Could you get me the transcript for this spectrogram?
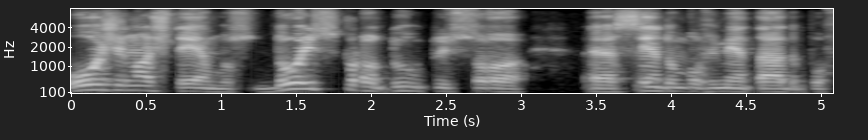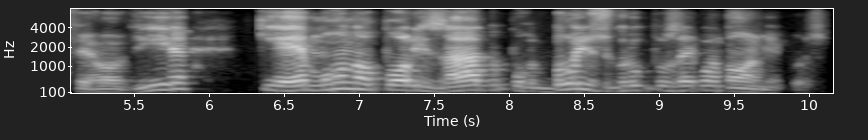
Hoje nós temos dois produtos só uh, sendo movimentado por ferrovia que é monopolizado por dois grupos econômicos.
